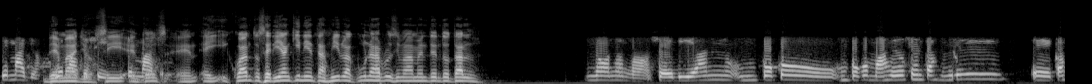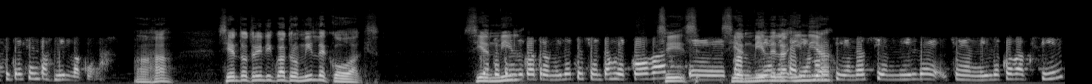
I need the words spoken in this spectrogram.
De mayo. De, mayo, sí. Entonces, ¿y cuánto serían 500.000 vacunas aproximadamente en total? No, no, no, serían un poco un poco más de 200 mil, eh, casi 300 mil vacunas. Ajá. 134 mil de COVAX. 100 mil. 134.800 de COVAX. Sí, eh, 100 mil de la India. recibiendo 100 mil de, 100 de Covaxin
